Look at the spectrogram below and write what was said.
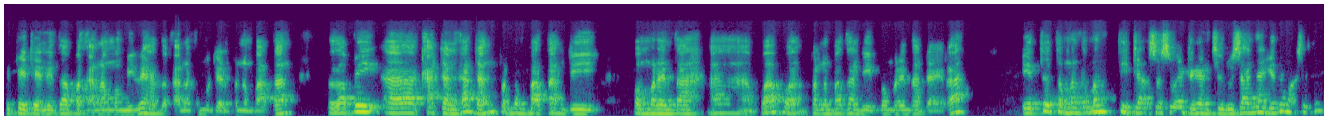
PPDN itu apa karena memilih atau karena kemudian penempatan tetapi eh, kadang-kadang uh, penempatan di pemerintah uh, apa penempatan di pemerintah daerah itu teman-teman tidak sesuai dengan jurusannya gitu maksudnya?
